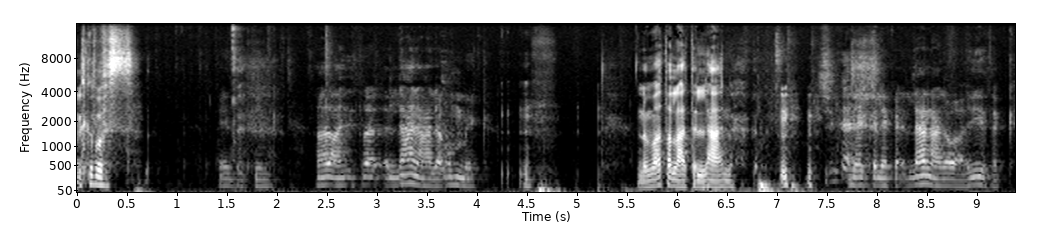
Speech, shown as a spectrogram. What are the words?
الكبس editing. هذا عندي طلعت اللعنة على أمك. إنه ما طلعت اللعنة. شو كان؟ ليك ليك اللعنة على والدتك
